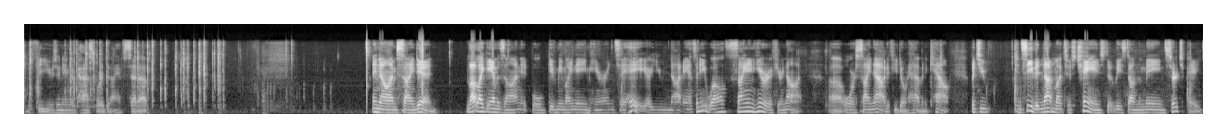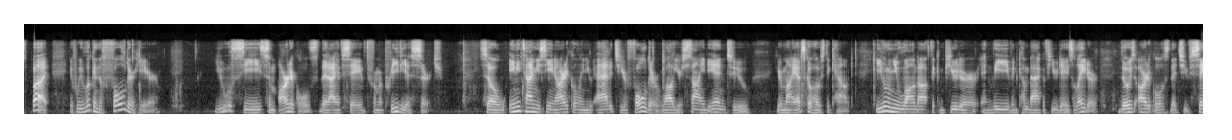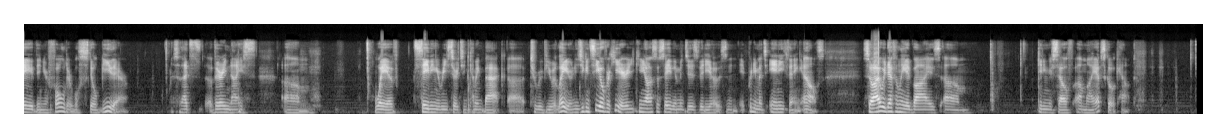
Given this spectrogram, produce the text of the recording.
with the username and password that I have set up. And now I'm signed in. A lot like Amazon, it will give me my name here and say, hey, are you not Anthony? Well, sign in here if you're not. Uh, or sign out if you don't have an account. But you can see that not much has changed, at least on the main search page. But if we look in the folder here, you will see some articles that I have saved from a previous search. So anytime you see an article and you add it to your folder while you're signed in to your MyEBSCOhost account, even when you log off the computer and leave and come back a few days later, those articles that you've saved in your folder will still be there. So that's a very nice um, way of saving your research and coming back uh, to review it later. And as you can see over here, you can also save images, videos, and pretty much anything else. So I would definitely advise um, getting yourself a MyEBSCO account.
